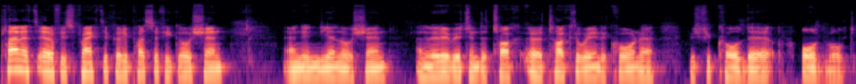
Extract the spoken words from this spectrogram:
Planet Earth is practically Pacific Ocean and Indian Ocean, and a little bit in the uh, tucked away in the corner, which we call the Old World.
